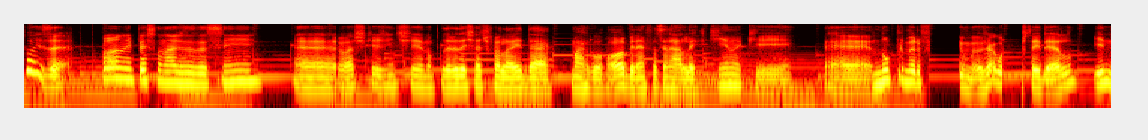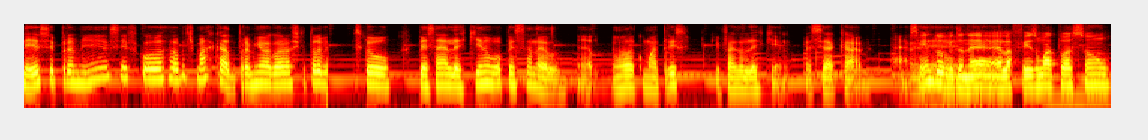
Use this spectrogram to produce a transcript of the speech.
Pois é, falando em personagens assim, é, eu acho que a gente não poderia deixar de falar aí da Margot Robbie, né? Fazendo a Alerquina, que é, no primeiro filme eu já gostei dela. E nesse, pra mim, assim, ficou realmente marcado. Pra mim, agora, acho que toda vez que eu pensar em Alerquina, eu vou pensar nela. Ela, ela como atriz que faz Alerquina. Vai ser a cara. É, sem é... dúvida, né? Ela fez uma atuação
